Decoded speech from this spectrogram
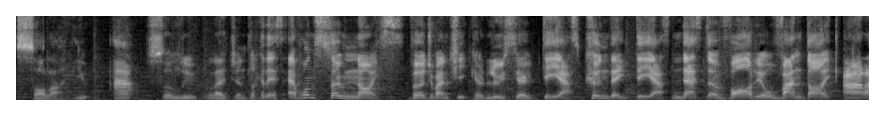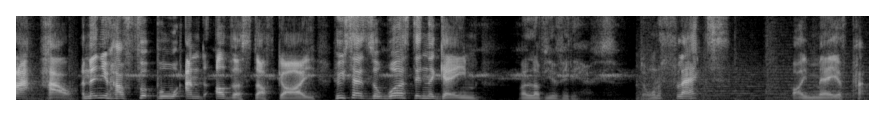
Sola, you absolute legend. Look at this. Everyone's so nice. Virgil van Chico, Lucio, Diaz, Koundé, Diaz, Nesta, Vardio, Van Dijk, Araujo. And then you have football and other stuff guy who says the worst in the game. I love your videos. I don't want to flex, but I may have packed...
